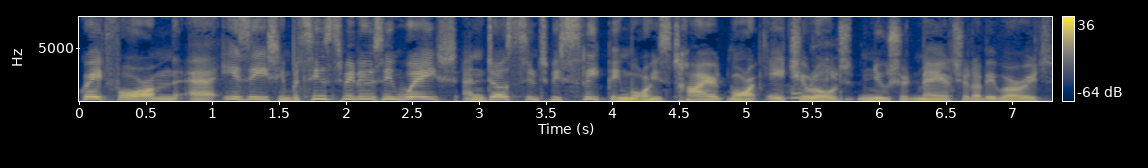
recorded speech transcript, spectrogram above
Great form. Uh, is eating, but seems to be losing weight and does seem to be sleeping more. He's tired more. Eight-year-old neutered male. Should I be worried?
